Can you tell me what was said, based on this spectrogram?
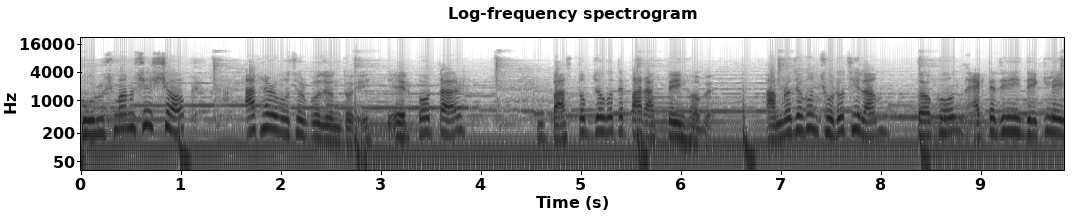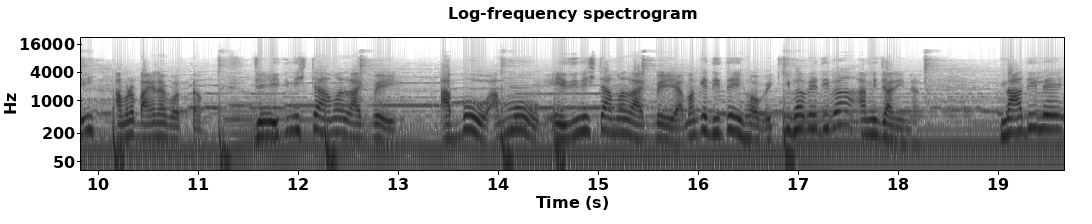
পুরুষ মানুষের শখ আঠারো বছর পর্যন্তই। এরপর তার বাস্তব জগতে পা রাখতেই হবে। আমরা যখন ছোট ছিলাম, তখন একটা জিনিস দেখলেই আমরা বায়না করতাম যে, এই জিনিসটা আমার লাগবেই। আব্বু, আম্মু, এই জিনিসটা আমার লাগবেই। আমাকে দিতেই হবে। কীভাবে দিবা, আমি জানি না। না দিলে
